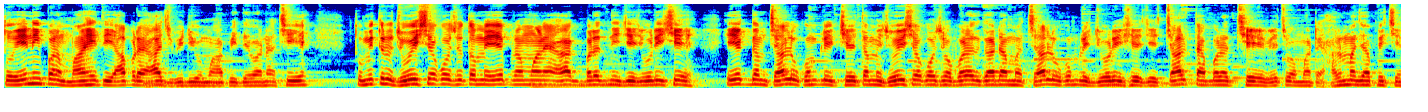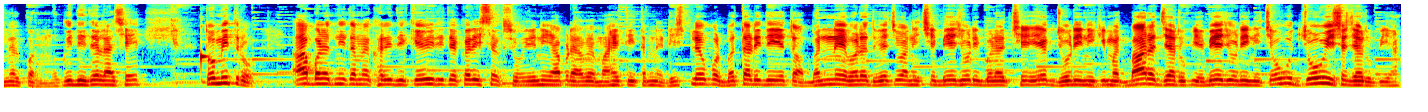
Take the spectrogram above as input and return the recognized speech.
તો એની પણ માહિતી આપણે આ જ વિડીયોમાં આપી દેવાના છીએ. તો મિત્રો જોઈ શકો છો તમે એ પ્રમાણે આ બળદની જે જોડી છે એકદમ ચાલુ કમ્પ્લીટ છે. તમે જોઈ શકો છો બળદગાડામાં ચાલુ કમ્પ્લીટ જોડી છે, જે ચાલતા બળદ છે વેચવા માટે હાલમાં જ આપણી ચેનલ પર મૂકી દીધેલા છે. તો મિત્રો, આ બળદની તમે ખરીદી કેવી રીતે કરી શકશો એની આપણે હવે માહિતી તમને ડિસ્પ્લે ઉપર બતાડી દઈએ. તો આ બંને બળદ વેચવાની છે, બે જોડી બળદ છે, એક જોડીની કિંમત બાર હજાર રૂપિયા, બે જોડીની ચૌદ ચોવીસ હજાર રૂપિયા.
